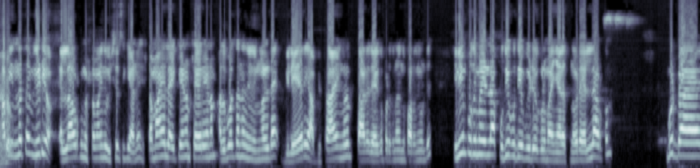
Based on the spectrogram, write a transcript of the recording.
അപ്പൊ ഇന്നത്തെ വീഡിയോ എല്ലാവർക്കും ഇഷ്ടമായി വിശ്വസിക്കുകയാണ്. ഇഷ്ടമായ ലൈക്ക് ചെയ്യണം ഷെയർ ചെയ്യണം. അതുപോലെ തന്നെ നിങ്ങളുടെ വിലയേറിയ അഭിപ്രായങ്ങളും താഴെ രേഖപ്പെടുത്തണമെന്ന് പറഞ്ഞുകൊണ്ട് ഇനിയും പുതുമയുള്ള പുതിയ പുതിയ വീഡിയോകളുമായി ഞാൻ എത്തുന്നവരെ എല്ലാവർക്കും ഗുഡ് ബൈ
